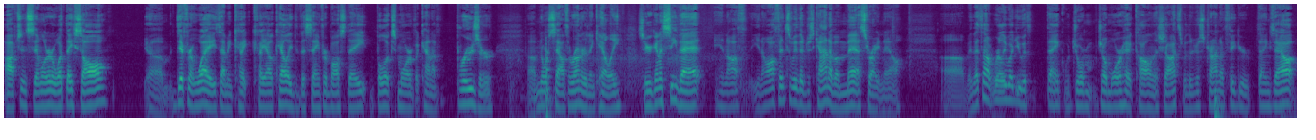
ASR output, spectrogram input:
option similar to what they saw, um, different ways. I mean, Kyle Kelly did the same for Ball State. Bullock's more of a kind of bruiser, um, north south runner than Kelly. So you're going to see that. And off, you know, offensively they're just kind of a mess right now. Um, and that's not really what you would think with Joe, Joe Moorhead calling the shots, but they're just trying to figure things out.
